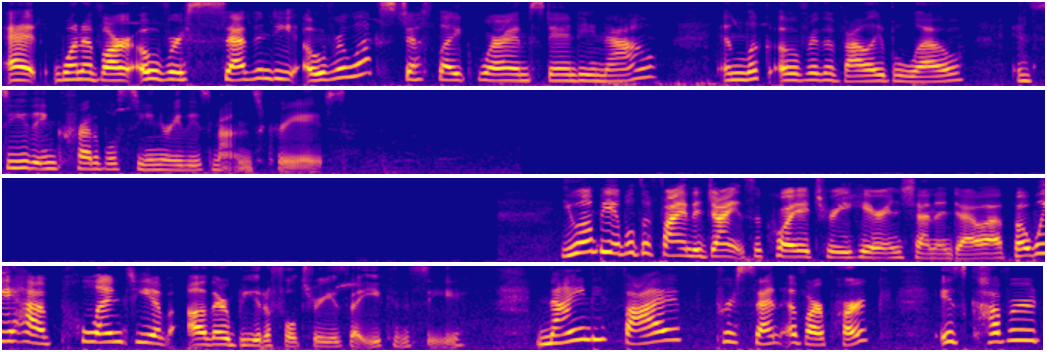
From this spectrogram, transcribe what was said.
at one of our over 70 overlooks, just like where I'm standing now, and look over the valley below and see the incredible scenery these mountains create. You won't be able to find a giant sequoia tree here in Shenandoah, but we have plenty of other beautiful trees that you can see. 95% of our park is covered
